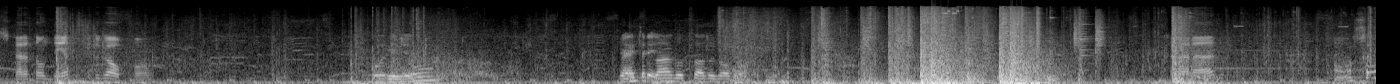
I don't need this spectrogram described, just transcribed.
Os caras estão dentro aqui do galpão. Pô. Já entrei. Lá do outro lado do galpão. Caralho. Nossa.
